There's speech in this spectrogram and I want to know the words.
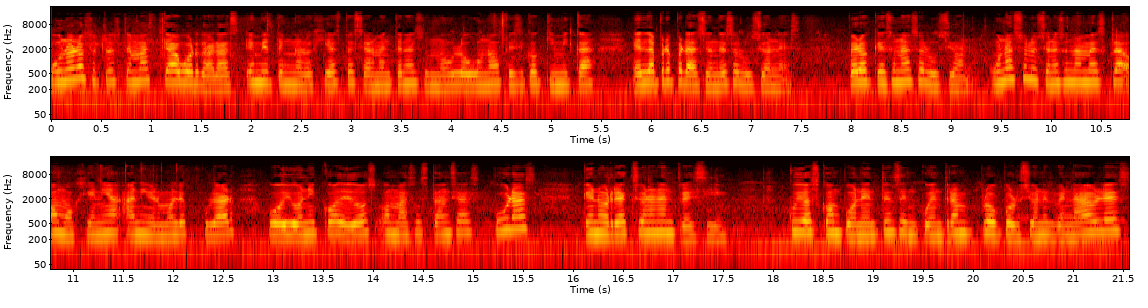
Uno de los otros temas que abordarás en biotecnología, especialmente en el submódulo 1 físico-química, es la preparación de soluciones. ¿Pero qué es una solución? Una solución es una mezcla homogénea a nivel molecular o iónico de dos o más sustancias puras que no reaccionan entre sí, cuyos componentes se encuentran proporciones venables.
